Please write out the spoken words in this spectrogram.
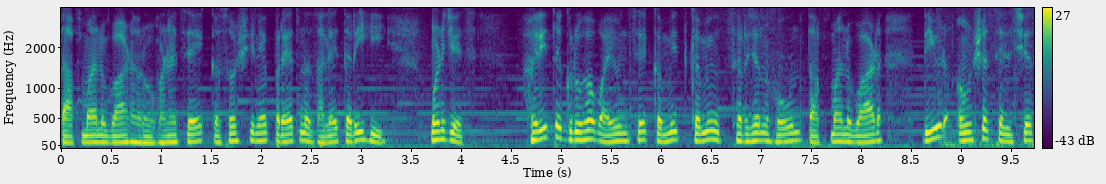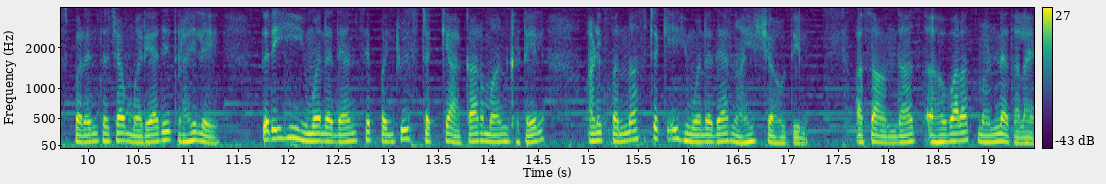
तापमान वाढ रोखण्याचे कसोशीने प्रयत्न झाले तरीही म्हणजेच हरितगृह वायूंचे कमीत कमी उत्सर्जन होऊन तापमान वाढ दीड अंश सेल्सिअसपर्यंतच्या मर्यादित राहिले तरीही हिमनद्यांचे पंचवीस टक्के आकारमान घटेल आणि पन्नास टक्के हिमनद्या नाहीशा होतील असा अंदाज अहवालात मांडण्यात आलाय.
